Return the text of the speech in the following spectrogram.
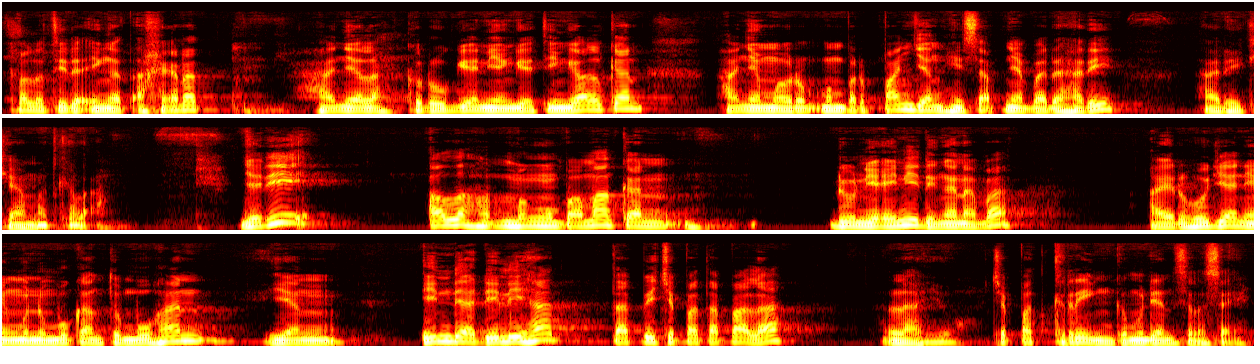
Kalau tidak ingat akhirat, hanyalah kerugian yang dia tinggalkan hanya memperpanjang hisapnya pada hari hari kiamat kelak. Jadi Allah mengumpamakan dunia ini dengan apa? Air hujan yang menumbuhkan tumbuhan yang indah dilihat tapi cepat apalah? Layu, cepat kering kemudian selesai.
